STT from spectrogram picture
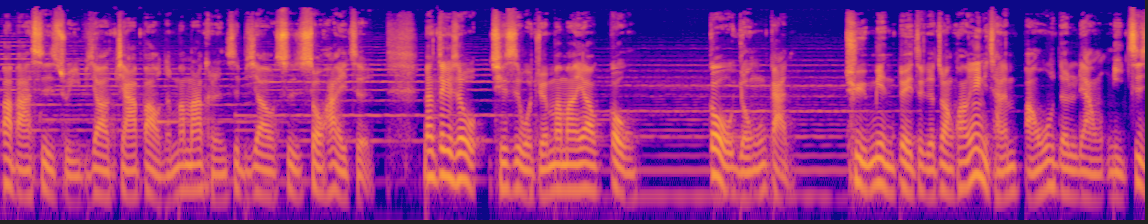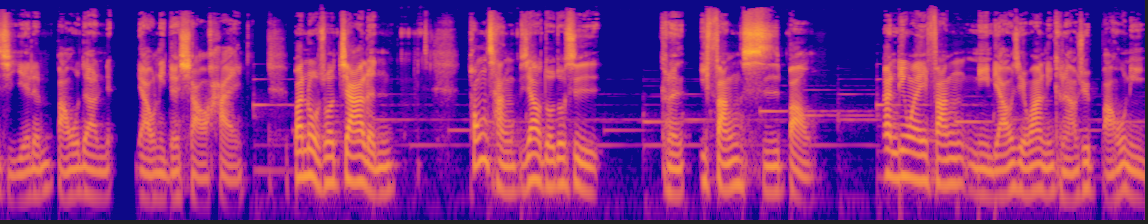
爸爸是属于比较家暴的，妈妈可能是比较是受害者。那这个时候，其实我觉得妈妈要够够勇敢去面对这个状况，因为你才能保护得了你自己，也能保护得了你的小孩。不然如果说家人，通常比较多都是可能一方施暴，那另外一方你了解的话，你可能要去保护你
